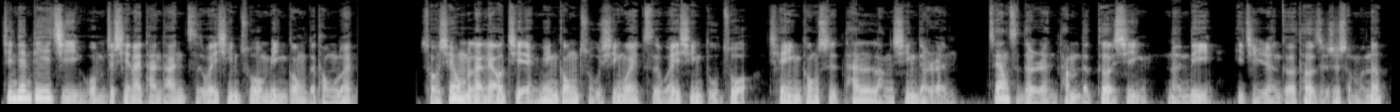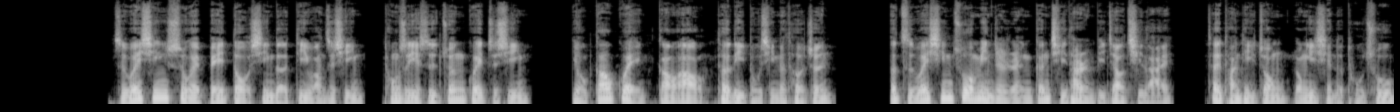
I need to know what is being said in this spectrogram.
今天第一集，我们就先来谈谈紫微星座命宫的通论。首先，我们来了解命宫主星为紫微星独坐，迁移宫是贪狼星的人，这样子的人，他们的个性、能力以及人格特质是什么呢？紫微星是为北斗星的帝王之星，同时也是尊贵之星，有高贵、高傲、特立独行的特征。而紫微星座命的人跟其他人比较起来，在团体中容易显得突出，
